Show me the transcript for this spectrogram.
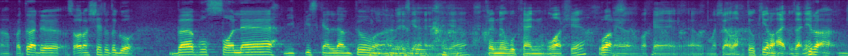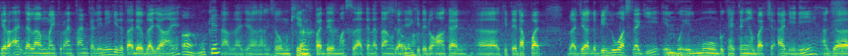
Ha, lepas tu ada seorang syekh tu tegur babus solah nipiskan lam tu. Nipiskan ya. Kerana bukan warsh ya. Warsh. Ya, pakai uh, masyaallah. Tu qiraat ustaz ya. Qiraat qiraat dalam my Quran time kali ni kita tak ada belajar ya. Ha, mungkin. Tak belajar lah. So mungkin ha. pada masa akan datang ustaz ya kita doakan uh, kita dapat belajar lebih luas lagi ilmu-ilmu berkaitan dengan bacaan ini agar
